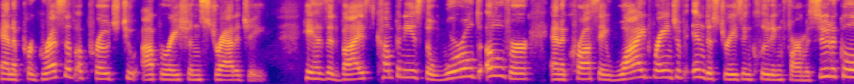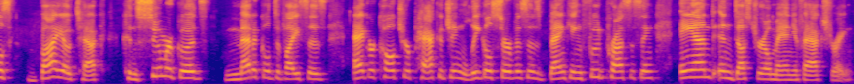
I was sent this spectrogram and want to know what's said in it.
and a progressive approach to operations strategy. He has advised companies the world over and across a wide range of industries, including pharmaceuticals, biotech, consumer goods, medical devices, agriculture, packaging, legal services, banking, food processing, and industrial manufacturing.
